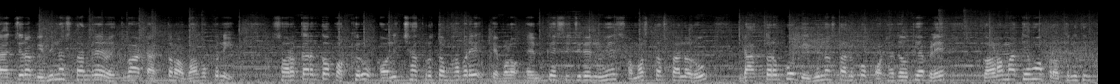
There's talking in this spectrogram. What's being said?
ରାଜ୍ୟର ବିଭିନ୍ନ ସ୍ଥାନରେ ରହିଥିବା ଡାକ୍ତର ଅଭାବକୁ ନେଇ ସରକାରଙ୍କ ପକ୍ଷରୁ ଅନିଚ୍ଛାକୃତ ଭାବରେ କେବଳ ଏମ୍କେସିଜିରେ ନୁହେଁ ସମସ୍ତ ସ୍ଥାନରୁ ଡାକ୍ତରଙ୍କୁ ବିଭିନ୍ନ ସ୍ଥାନକୁ ପଠାଯାଉଥିବା ବେଳେ ଗଣମାଧ୍ୟମ ପ୍ରତିନିଧିଙ୍କ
